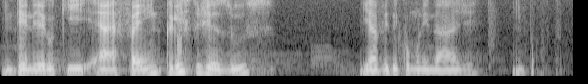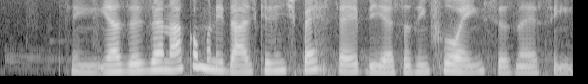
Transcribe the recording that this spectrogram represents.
entenderam que a fé em Cristo Jesus e a vida em comunidade. Sim, e às vezes é na comunidade que a gente percebe essas influências, né? Assim,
